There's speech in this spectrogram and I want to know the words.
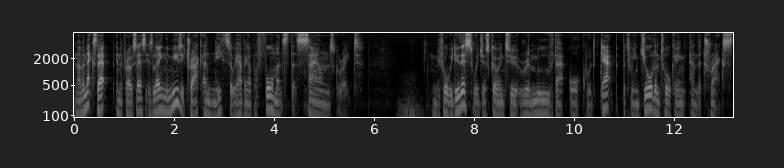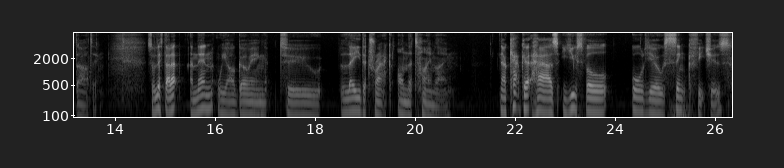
Now the next step in the process is laying the music track underneath so we're having a performance that sounds great. Before we do this, we're just going to remove that awkward gap between Jordan talking and the track starting. So lift that up, and then we are going to lay the track on the timeline. Now, CapCut has useful audio sync features.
